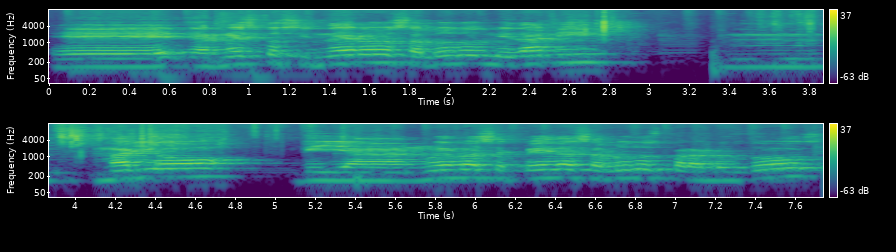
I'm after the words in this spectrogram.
Eh, Ernesto Cisneros, saludos, mi Dani. Mm, Mario Villanueva Cepeda, saludos para los dos.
